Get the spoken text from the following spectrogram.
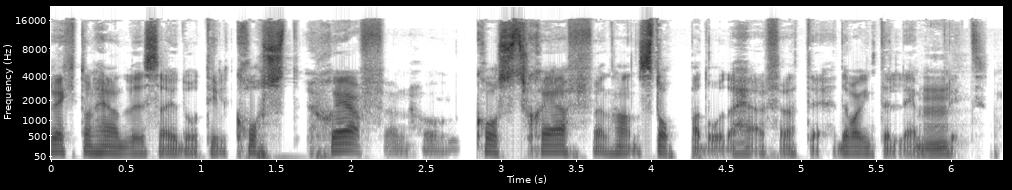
rektorn hänvisar ju då till kostchefen och kostchefen han stoppade då det här för att det, det var inte lämpligt. Eh,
